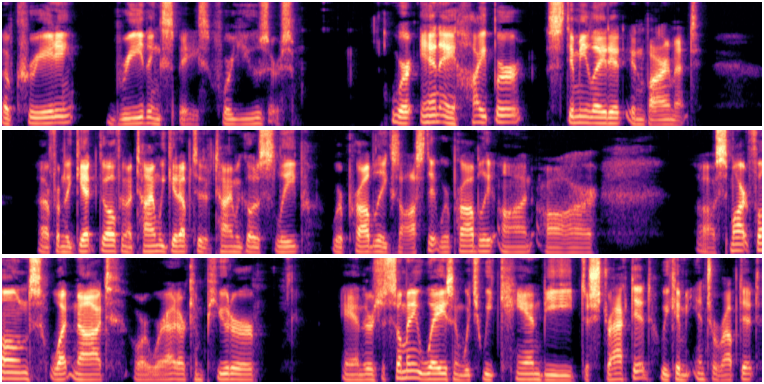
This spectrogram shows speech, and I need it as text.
of creating breathing space for users. We're in a hyper stimulated environment. Uh, from the get go, from the time we get up to the time we go to sleep, we're probably exhausted. We're probably on our uh, smartphones, whatnot, or we're at our computer. And there's just so many ways in which we can be distracted, we can be interrupted,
